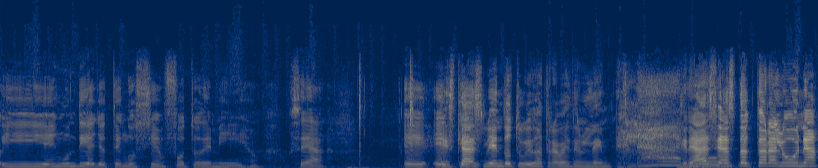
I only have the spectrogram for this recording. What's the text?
y en un día yo tengo 100 fotos de mi hijo. O sea, eh, es Estás que- viendo tu hijo a través de un lente. Gracias, doctora Luna.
